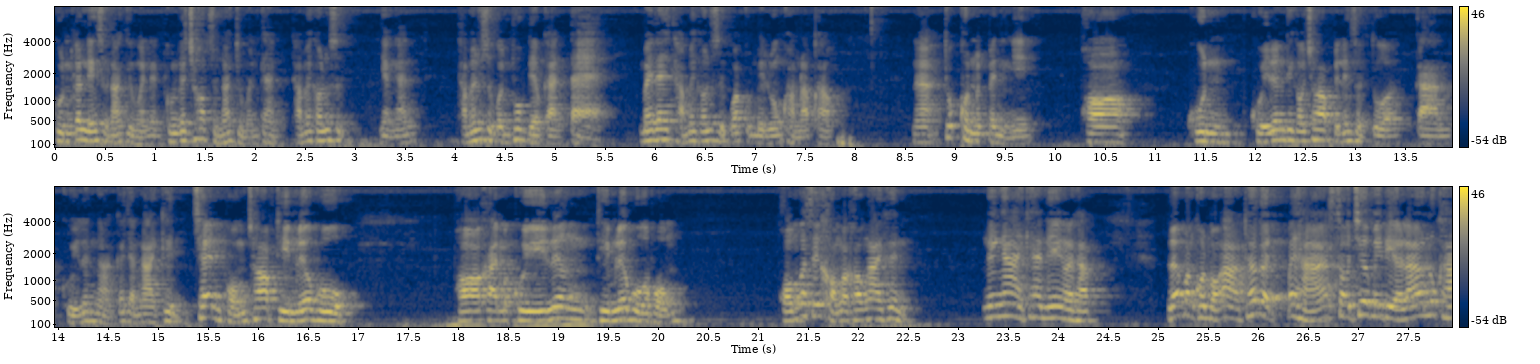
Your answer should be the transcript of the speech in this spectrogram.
คุณก็เลี้ยงสุนัขอยู่เหมือนกัน คุณก็ชอบสุนัขอยู่เหมือนกันทำให้เขารู้สึกอย่างนั้นทำให้รู้สึกเป็นพวกเดียวกัน แต่ไม่ได้ทำให้เขารู้สึกว่าคุณไปล้วงความลับเขานะทุกคนมันเป็นอย่างนี้ พอคุณคุยเรื่องที่เขาชอบเป็นเรื่องส่วนตัว การคุยเรื่องงานก็จะง่ายขึ้น เช่น ผมชอบทีมเลี้ยวภูพอใครมาคุยเรื่องทีมเลี้ยวภูกับผม ผมก็ซื้อของกับเขาง่ายขึ้น ง่าย ๆ แค่นี้เองนะครับ แล้วบางคนบอกอ้าวถ้าเกิดไปหาโซเชียลมีเดียแล้วลูกค้า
